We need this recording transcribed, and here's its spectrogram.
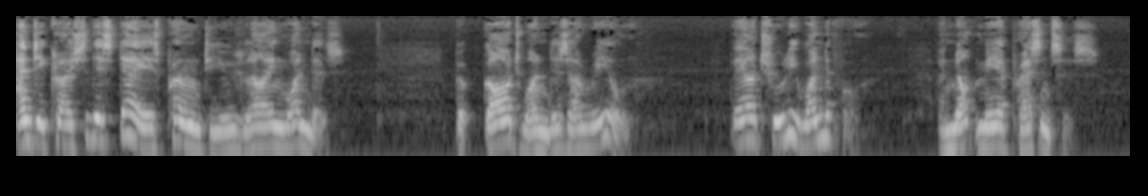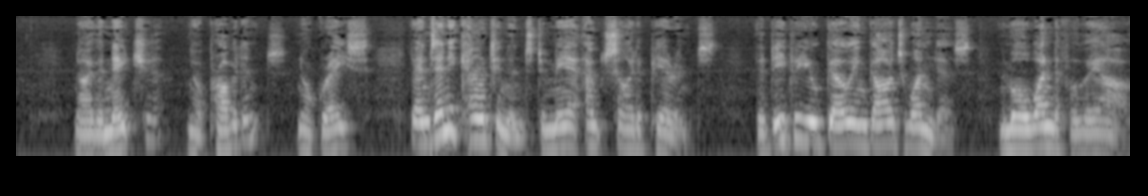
Antichrist to this day is prone to use lying wonders. But God's wonders are real. They are truly wonderful, and not mere presences. Neither nature, nor providence, nor grace lends any countenance to mere outside appearance. The deeper you go in God's wonders, the more wonderful they are.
